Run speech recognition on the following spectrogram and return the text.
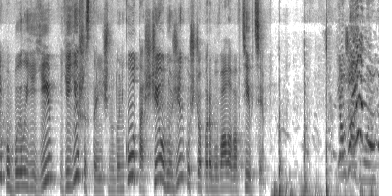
і побили її, її шестирічну доньку та ще одну жінку, що перебувала в автівці. Я вже дзвоню.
